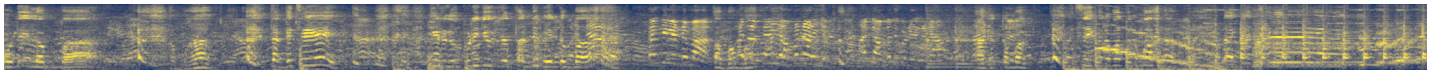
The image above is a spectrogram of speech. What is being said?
முடியலம்மா. அம்மா தங்கச்சி எனக்கு குடிக்க கொஞ்சம் தண்ணி வேண்டுமா தண்ணி வேண்டுமா? ஆமாம்மா. அதான் தெரியும், அம்மனாலயம். அங்க அமர்ந்து கொண்டிருக்கிறேன். ஆகட்டுமா சீக்கிரம் வந்துடுமா தங்கச்சி! ¡Gracias!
